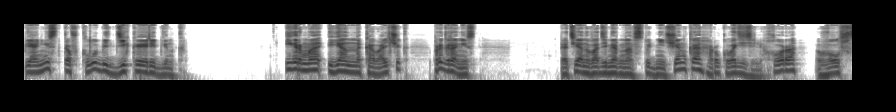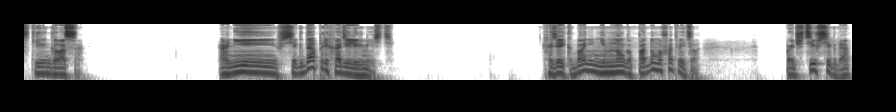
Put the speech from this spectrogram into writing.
пианистка в клубе «Дикая рябинка». Ирма Янна Ковальчик, программист. Татьяна Владимировна Студниченко, руководитель хора «Волжские голоса». Они всегда приходили вместе? Хозяйка бани, немного подумав, ответила. Почти всегда.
